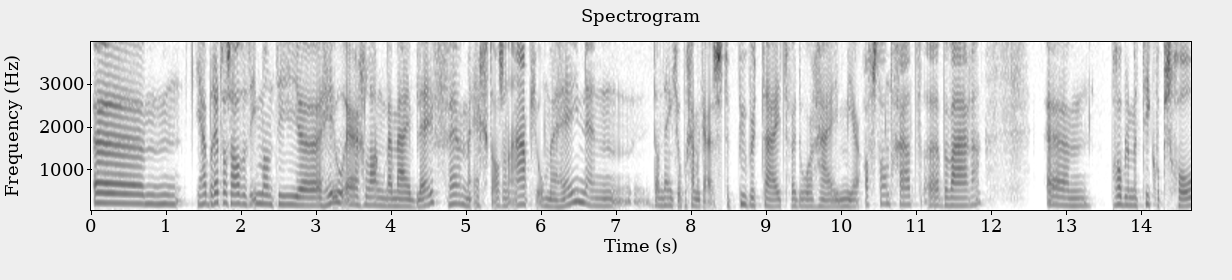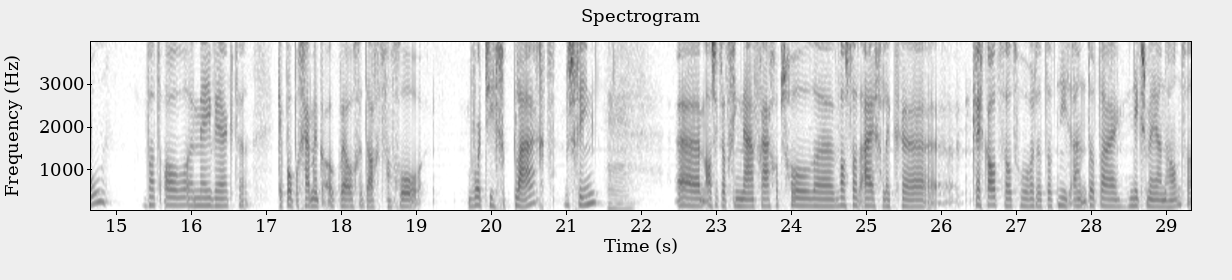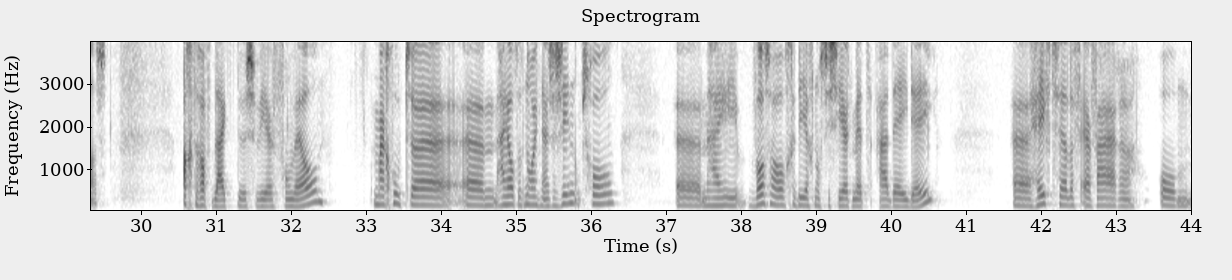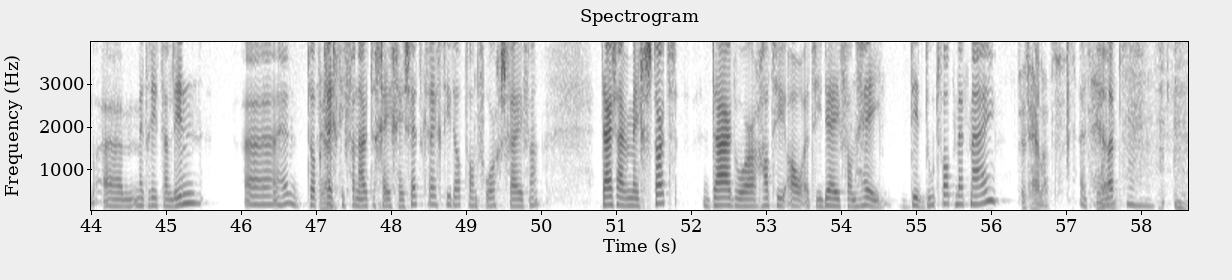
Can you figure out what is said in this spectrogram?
Ehm, ja, Brett was altijd iemand die eh, heel erg lang bij mij bleef. Hè, echt als een aapje om me heen. En dan denk je op een gegeven moment, ja, het is de puberteit... waardoor hij meer afstand gaat eh, bewaren. Ehm, problematiek op school, wat al eh, meewerkte. Ik heb op een gegeven moment ook wel gedacht van... goh, wordt hij geplaagd misschien? Ehm, als ik dat ging navragen op school, was dat eigenlijk, kreeg ik altijd wel te horen dat, dat, niet aan, dat daar niks mee aan de hand was. Achteraf blijkt dus weer van wel. Maar goed, eh, ehm, hij had het nooit naar zijn zin op school. Ehm, hij was al gediagnosticeerd met ADD. Eh, heeft zelf ervaren om ehm, met Ritalin, eh, hè, dat Ja. kreeg hij vanuit de GGZ, kreeg hij dat dan voorgeschreven. Daar zijn we mee gestart. Daardoor had hij al het idee van, hey, dit doet wat met mij. Het helpt. Het Ja. helpt.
